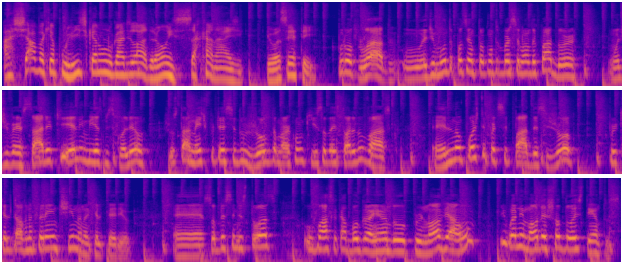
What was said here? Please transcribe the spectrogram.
Achava que a política era um lugar de ladrão e sacanagem. Eu acertei. Por outro lado, o Edmundo aposentou contra o Barcelona do Equador, um adversário que ele mesmo escolheu justamente por ter sido o jogo da maior conquista da história do Vasco. Ele não pôde ter participado desse jogo porque ele estava na Fiorentina naquele período. É, sobre esse amistoso, o Vasco acabou ganhando por 9 a 1 e o animal deixou dois tentos.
